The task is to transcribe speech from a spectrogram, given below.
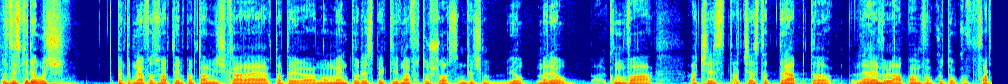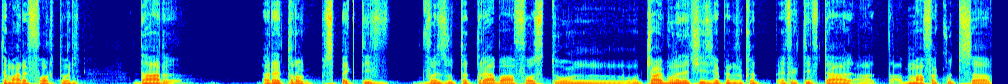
Îți deschide uși. Pentru mine a fost foarte important mișcarea aia, toate în momentul respectiv n-a fost ușor. să Deci eu mereu, cumva, acest, această treaptă, Da. da. level up, am făcut-o cu foarte mari eforturi, dar retrospectiv văzută treaba a fost un, cea mai bună decizie, pentru că efectiv te-a, a- m-a făcut să...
